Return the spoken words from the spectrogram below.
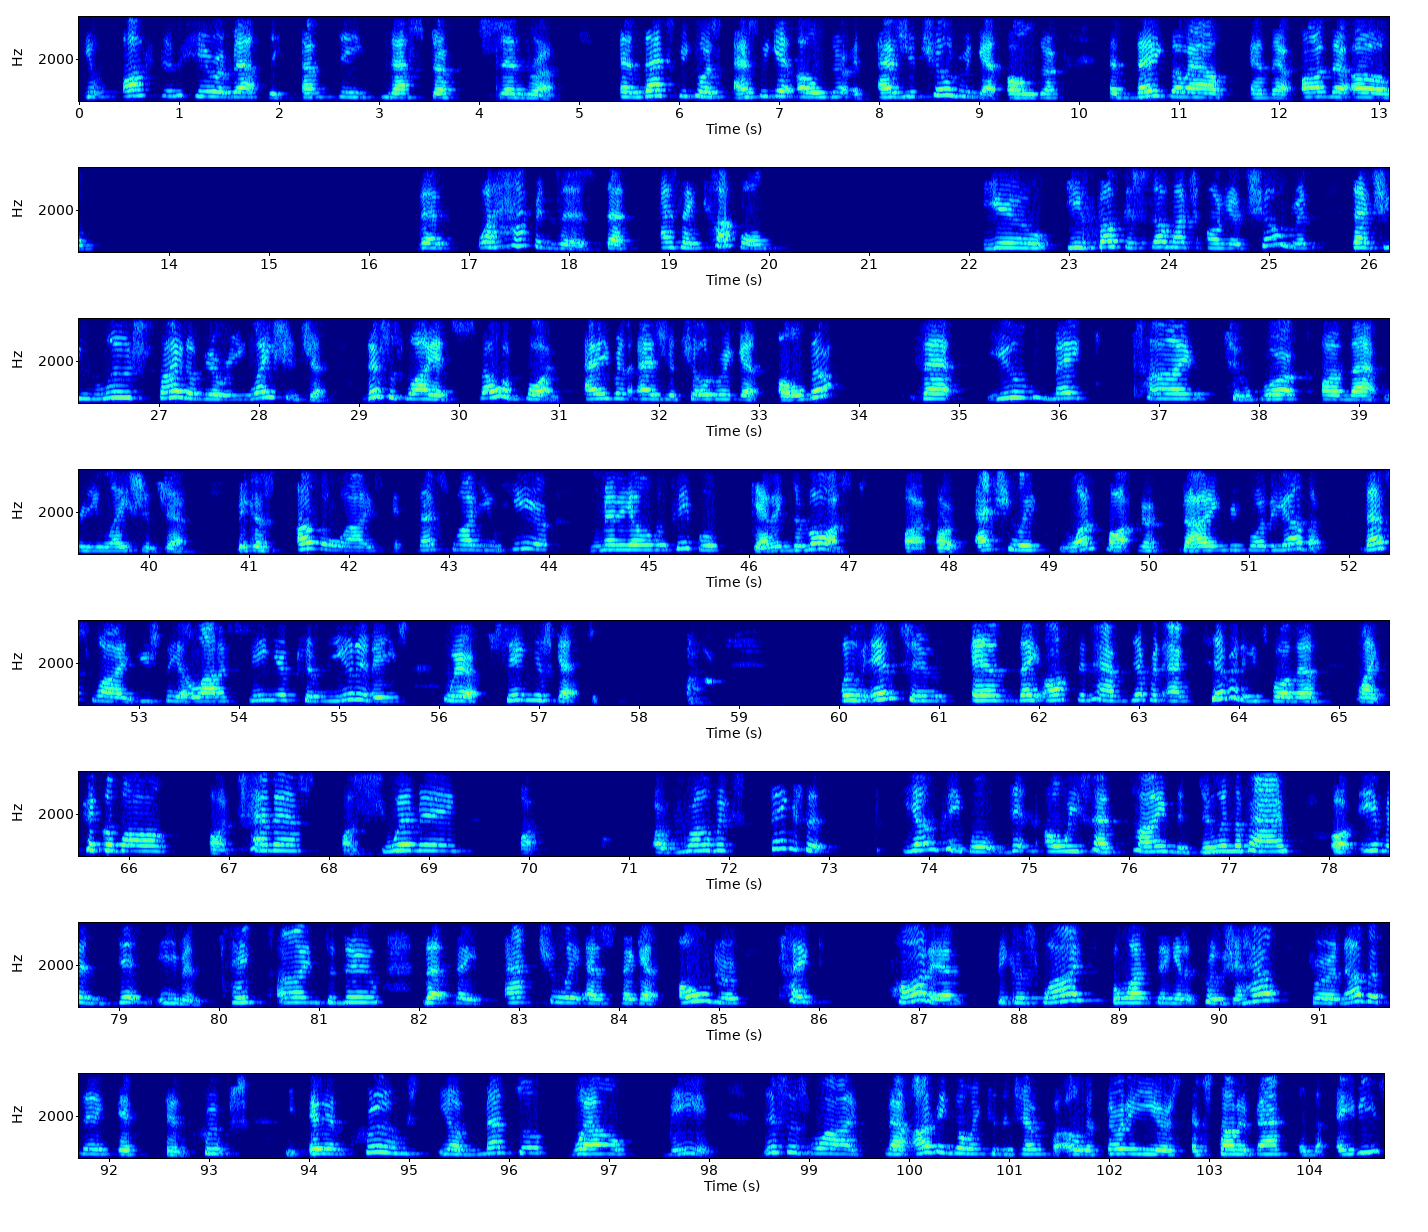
You often hear about the empty nester syndrome. And that's because as we get older and as your children get older and they go out and they're on their own, then what happens is that as a couple, you you focus so much on your children that you lose sight of your relationship. This is why it's so important, even as your children get older, that you make time to work on that relationship. Because otherwise, that's why you hear many older people getting divorced or, or actually one partner dying before the other. That's why you see a lot of senior communities where seniors get move into and they often have different activities for them like pickleball or tennis or swimming or aerobics, things that young people didn't always have time to do in the past or even didn't even take time to do that they actually, as they get older, take part in because why? For one thing, it improves your health. For another thing, it improves it improves your mental well-being. This is why now I've been going to the gym for over 30 years and started back in the 80s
